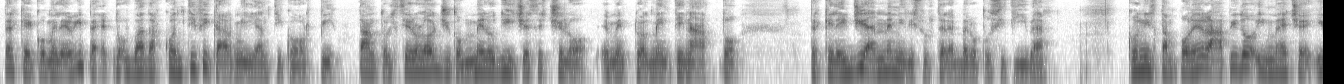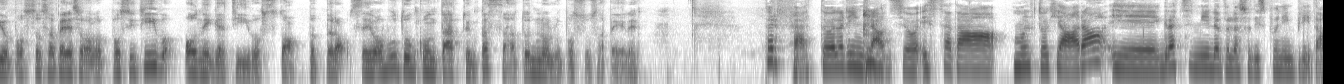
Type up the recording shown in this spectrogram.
perché come le ripeto vado a quantificarmi gli anticorpi, tanto il sierologico me lo dice se ce l'ho eventualmente in atto perché le IgM mi risulterebbero positive. Con il tampone rapido invece io posso sapere solo positivo o negativo, stop, però se ho avuto un contatto in passato non lo posso sapere. Perfetto, la ringrazio, è stata molto chiara e grazie mille per la sua disponibilità.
